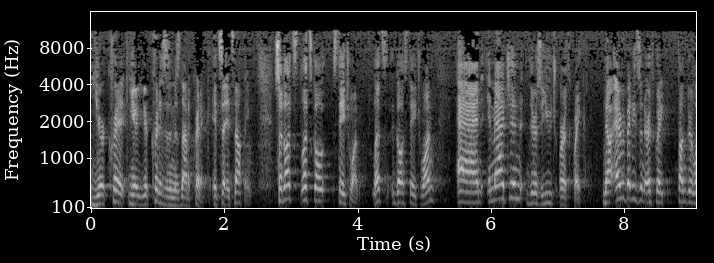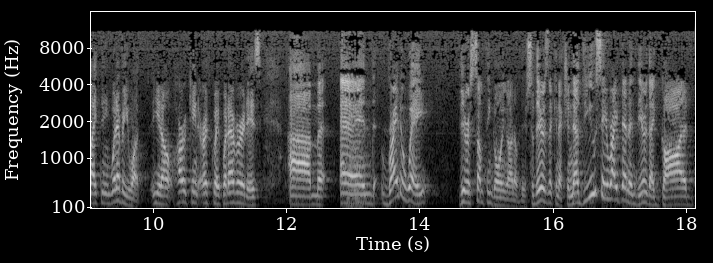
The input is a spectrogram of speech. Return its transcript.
your, crit, your, your criticism is not a critic. It's, it's nothing. So let's, let's go stage one. Let's go stage one. And imagine there's a huge earthquake. Now everybody's an earthquake, thunder, lightning, whatever you want. You know, hurricane, earthquake, whatever it is. Um, and right away, there is something going on over there. So there's the connection. Now, do you say right then and there that God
